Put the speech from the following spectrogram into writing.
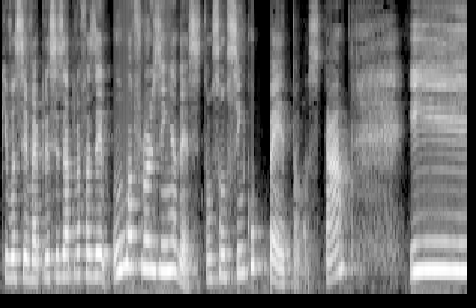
Que você vai precisar para fazer uma florzinha dessa. Então, são cinco pétalas, tá? E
